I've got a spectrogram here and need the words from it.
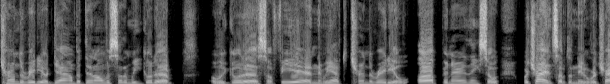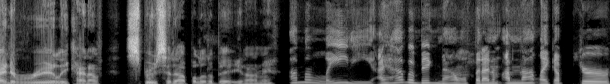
turn the radio down, but then all of a sudden we go to we go to Sophia and then we have to turn the radio up and everything. So we're trying something new. We're trying to really kind of spruce it up a little bit. You know what I mean? I'm a lady. I have a big mouth, but I don't, I'm not like a pure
